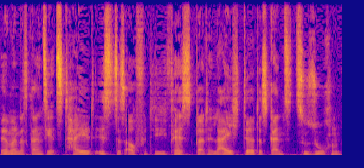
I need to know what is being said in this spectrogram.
Wenn man das Ganze jetzt teilt, ist es auch für die Festplatte leichter, das Ganze zu suchen.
